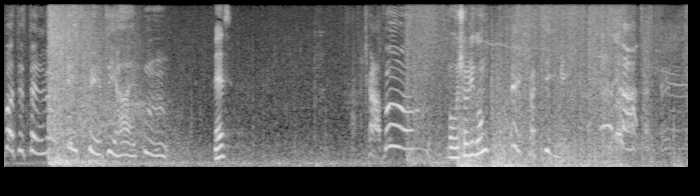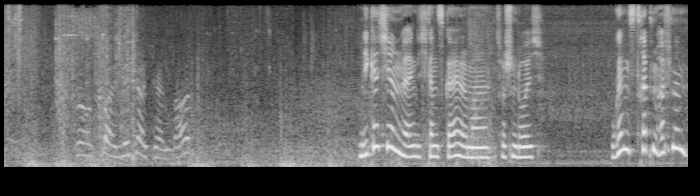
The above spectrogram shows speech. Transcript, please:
Was ist denn los? Ich will sie halten. Was? Kavum! Oh, Entschuldigung. Ich verzieh mich! Ah! Nickerchen, was? Nickerchen wäre eigentlich ganz geil mal zwischendurch. Zugangstreppen öffnen?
